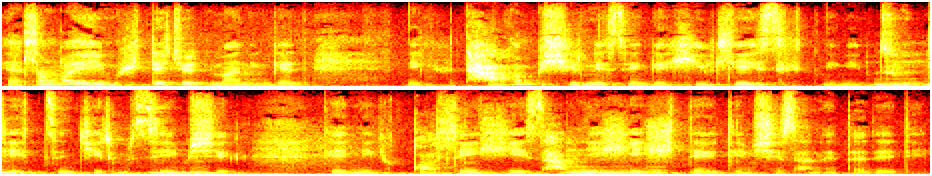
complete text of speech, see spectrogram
Ялангуяа эмэгтэйчүүд маань ингээд нэг тарган биш хэрнээс ингээ хөвлийн хэсэгт нэг юм зүдийцэн жирэмсэн юм шиг тэгээ нэг голын хий савны хий ихтэй юм шиг санагдаад байдیں۔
